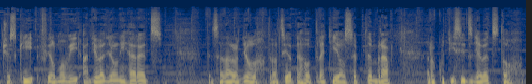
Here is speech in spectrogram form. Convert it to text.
český filmový a divadelný herec, ten sa narodil 23. septembra roku 1918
